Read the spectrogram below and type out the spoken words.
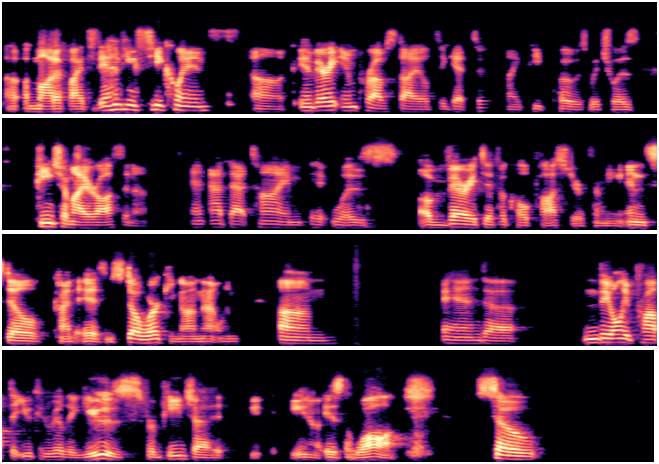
a, a modified standing sequence uh, in very improv style to get to my peak pose which was pincha mayurasana and at that time it was a very difficult posture for me and still kind of is. I'm still working on that one. Um, and uh, the only prop that you can really use for pincha you know is the wall. So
